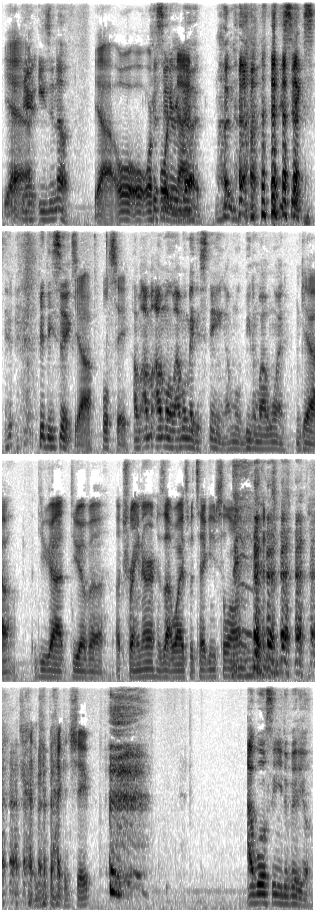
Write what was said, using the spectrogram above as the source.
Yeah. There, easy enough. Yeah, or, or, or 49. done. No, 56. 56. Yeah, we'll see. I'm, I'm, I'm, gonna, I'm gonna make a sting. I'm gonna beat him by one. Yeah. Do you got do you have a, a trainer? Is that why it's been taking you so long? Trying to get back in shape. I will send you the video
